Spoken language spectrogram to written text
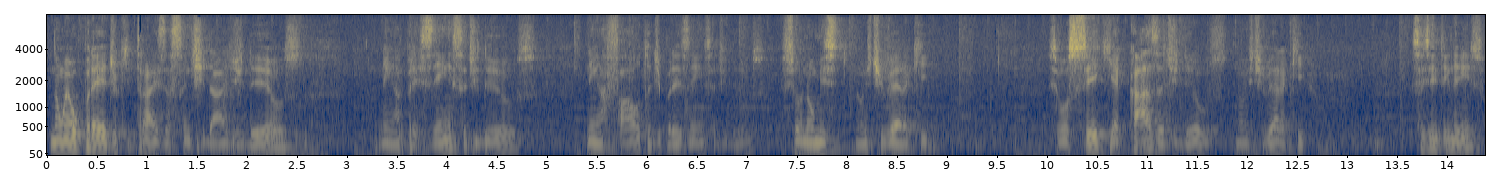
Não é o prédio que traz a santidade de Deus, nem a presença de Deus, nem a falta de presença de Deus. Se eu não, me, não estiver aqui, se você que é casa de Deus não estiver aqui, vocês entendem isso?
